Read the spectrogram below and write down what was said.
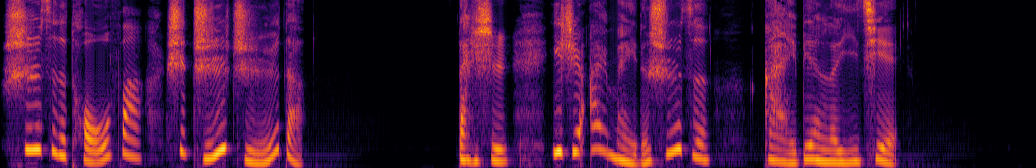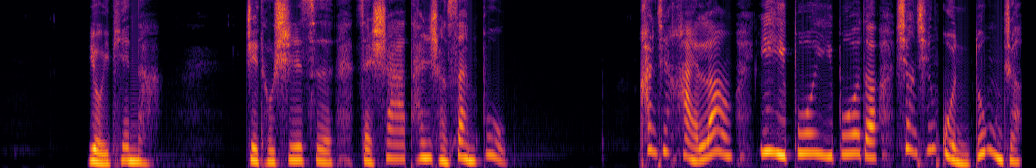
狮子的头发是直直的。但是，一只爱美的狮子改变了一切。有一天呐。这头狮子在沙滩上散步，看见海浪一波一波的向前滚动着，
